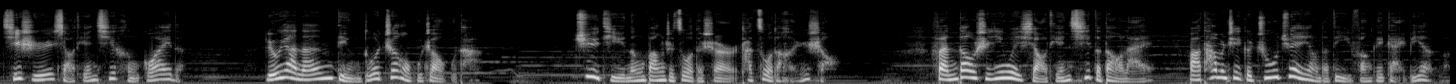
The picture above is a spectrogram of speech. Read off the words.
其实小田七很乖的，刘亚楠顶多照顾照顾他，具体能帮着做的事儿他做的很少，反倒是因为小田七的到来，把他们这个猪圈样的地方给改变了。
